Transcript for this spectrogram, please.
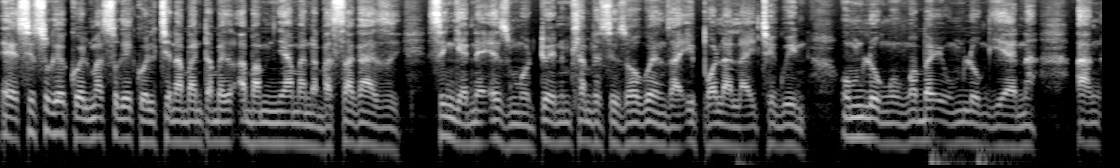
Eh sisuke eGoli masuke eGoli thina abantu aba- abamnyama nabasakazi singene ezimotweni mhlambe sizokwenza ibhola la eThekwini. Umlungu ngoba eyumlungu yena ang-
